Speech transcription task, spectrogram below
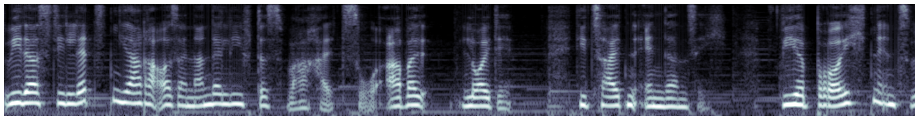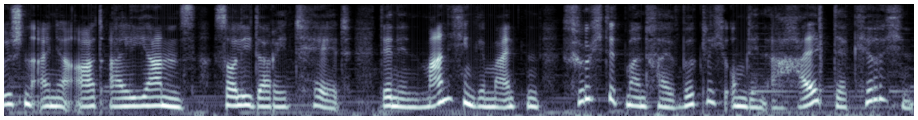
Wie das die letzten Jahre auseinanderlief, das war halt so. Aber Leute, die Zeiten ändern sich. Wir bräuchten inzwischen eine Art Allianz, Solidarität, denn in manchen Gemeinden fürchtet man Fall wirklich um den Erhalt der Kirchen.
